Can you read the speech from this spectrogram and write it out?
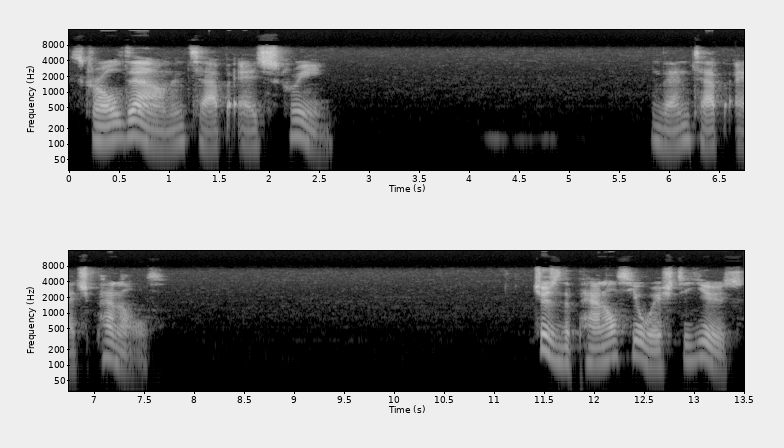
Scroll down and tap Edge Screen. Then tap Edge Panels. Choose the panels you wish to use.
